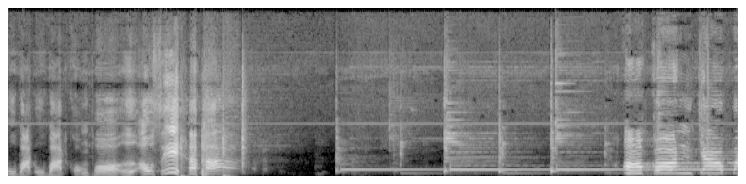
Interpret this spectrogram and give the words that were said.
อุบาทอุบาทของพ่อเออเอาสิออกก่อนเจ้าไป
